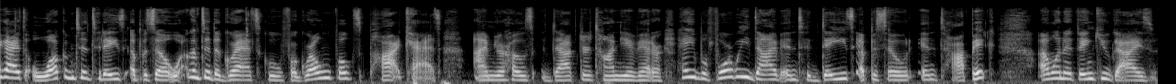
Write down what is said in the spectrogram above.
Hi, guys. Welcome to today's episode. Welcome to the Grad School for Grown Folks podcast. I'm your host, Dr. Tanya Vetter. Hey, before we dive into today's episode and topic, I want to thank you guys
